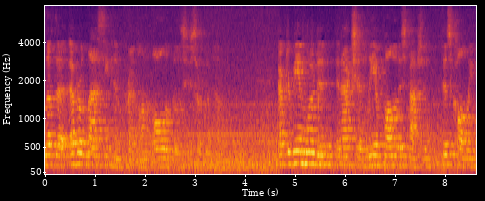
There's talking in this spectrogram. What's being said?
left an everlasting imprint on all of those who served with him. After being wounded in action, Liam followed his passion, his calling,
